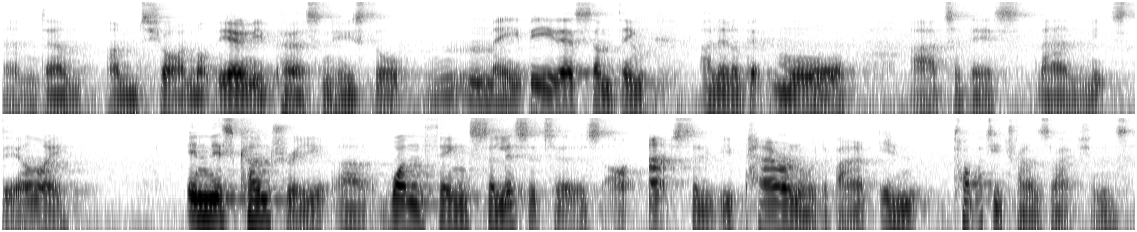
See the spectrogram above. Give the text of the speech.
And um, I'm sure I'm not the only person who's thought maybe there's something a little bit more uh, to this than meets the eye. In this country, uh, one thing solicitors are absolutely paranoid about in property transactions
